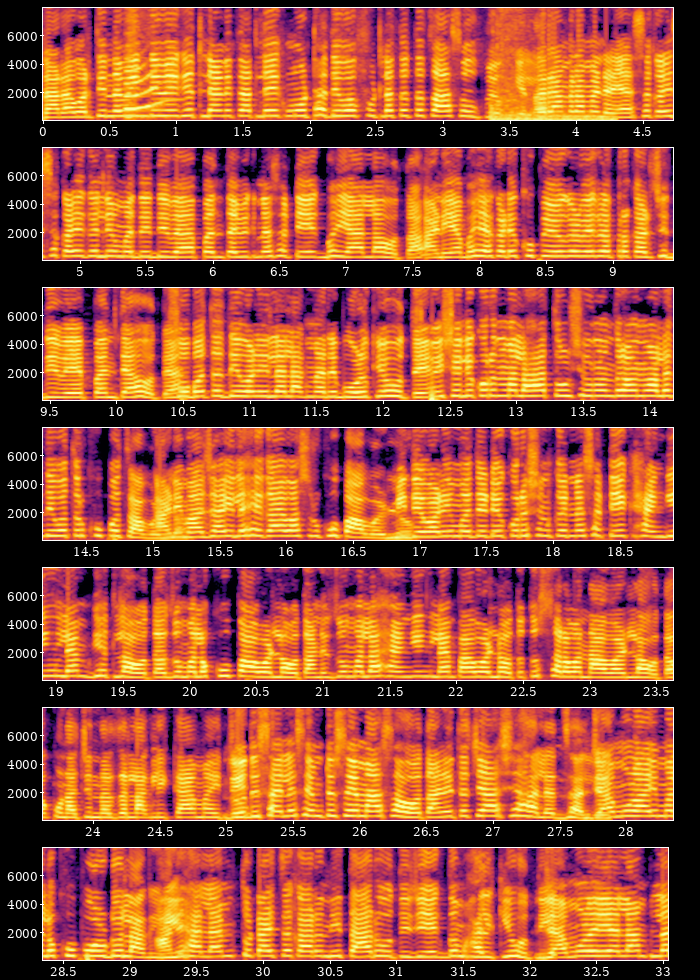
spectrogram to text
दारावरती नवीन दिवे घेतले आणि त्यातला एक मोठा दिवा फुटला तर त्याचा असा उपयोग केला. रामराम मंडळी या सकाळी सकाळी गल्लीमध्ये दिव्या पण त्या विकण्यासाठी एक भैया आला होता. आणि या भैयाकडे खूप वेगवेगळ्या वेगळ्या प्रकारचे दिवे पण त्या होत्या. सोबतच दिवाळीला लागणारे बोळके होते. स्पेशली करून मला हा तुळशी वृंदावन वाला दिवा तर खूपच आवडला. आणि माझ्या आईला हे गाय वासरू खूप आवडलं. मी दिवाळीमध्ये डेकोरेशन करण्यासाठी एक हँगिंग लॅम्प घेतला होता जो मला खूप आवडला होता. आणि जो मला हँगिंग लॅम्प आवडला होता तो सर्वांना आवडला होता. कुणाची नजर लागली काय माहिती? जो दिसायला सेम टू सेम असा होता आणि त्याची अशी हालत झाली. ज्यामुळे आई मला खूप ओरडू लागली. आणि हा लॅम्प तुटायचं कारण ही तार होती जी एकदम हलकी होती. ज्यामुळे या लॅम्पला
